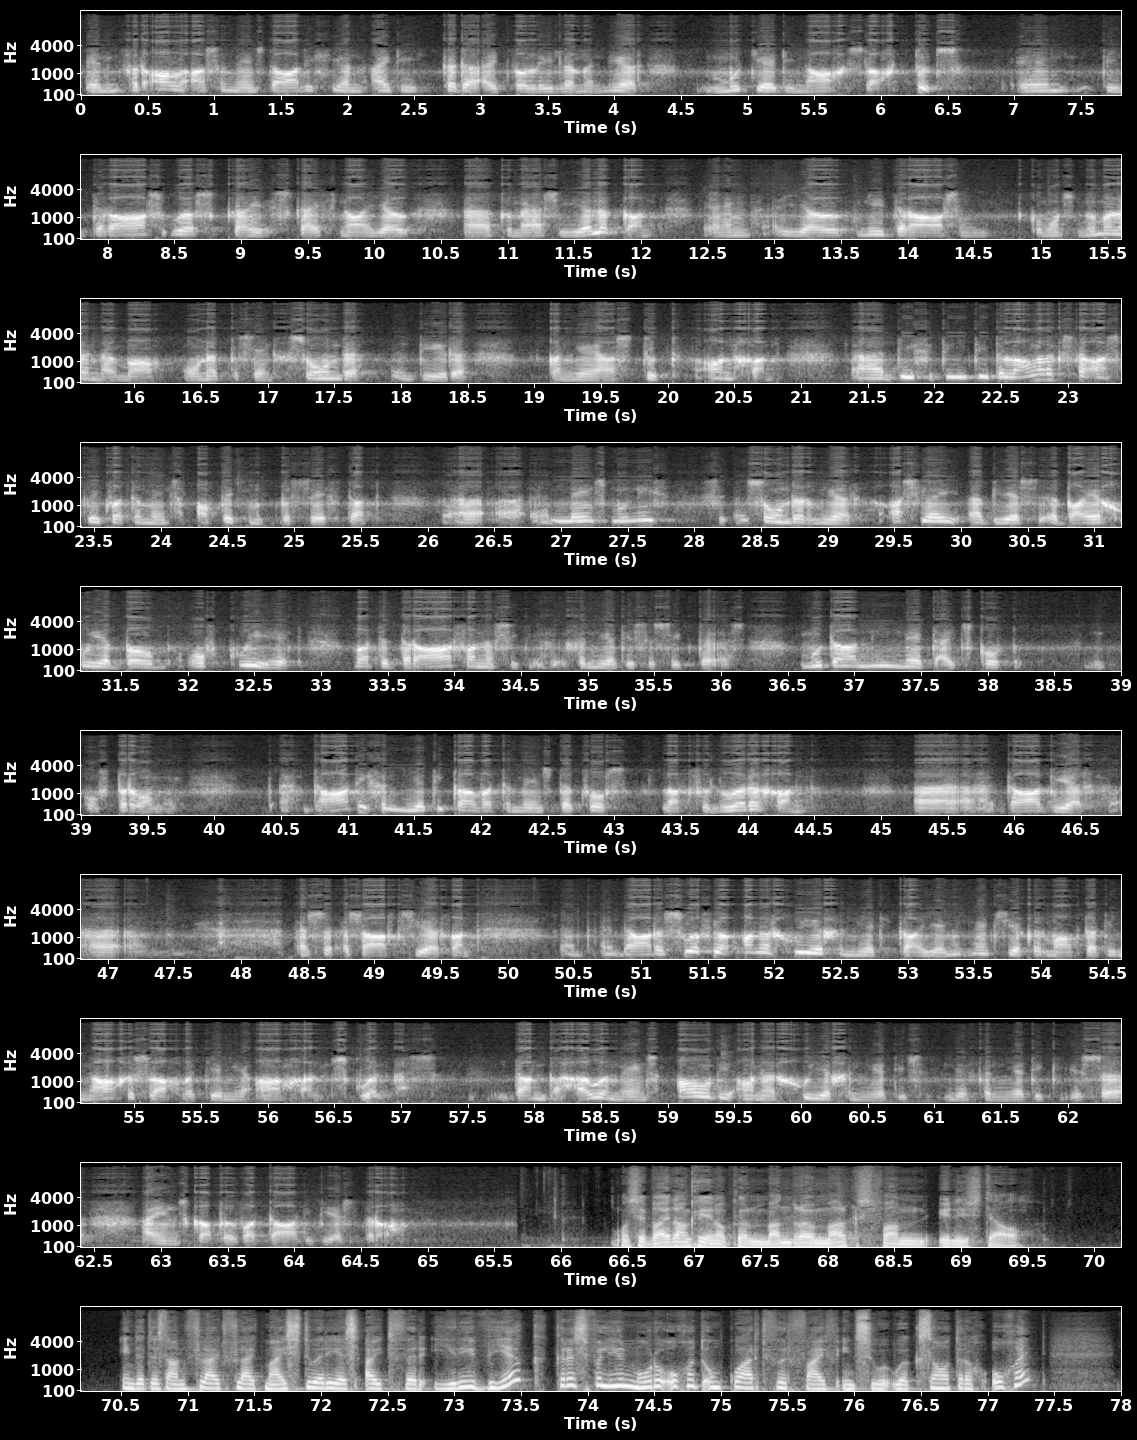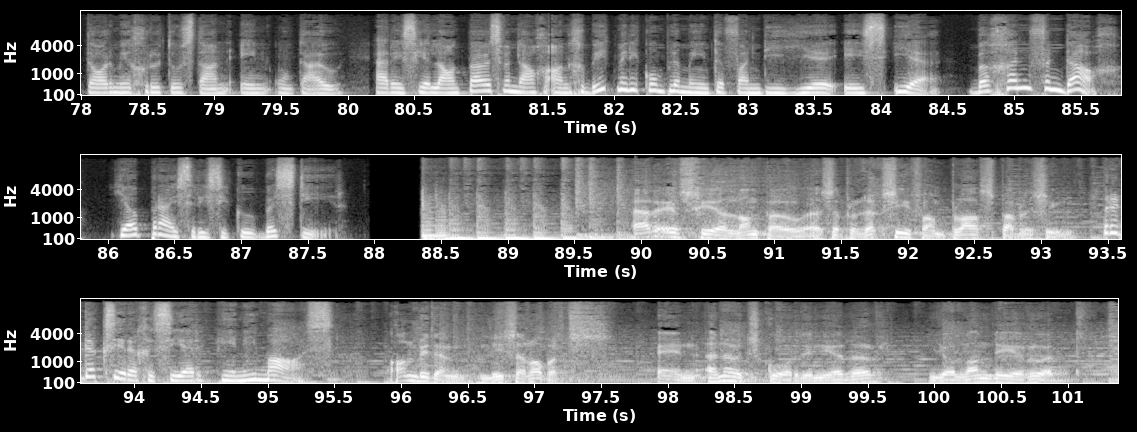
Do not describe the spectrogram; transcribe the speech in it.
en veral as 'n mens daardie geen uit die kudde uit wil elimineer moet jy die nageslag toets en die draers oorskuif skuif na jou uh kommersiële kant en jou nie draers en kom ons noem hulle nou maar 100% gesonde diere kan jy as toet aangaan. Uh die die die belangrikste aspek wat 'n mens altyd moet besef dat uh 'n uh, mens moenie sonder meer as jy 'n bees 'n baie goeie bul of koei het wat 'n draer van 'n genetiese siekte is, moet daar nie net uitskot of bron nie. Daardie genetika wat 'n mens dikwels laat verlore gaan uh daardeur uh is is hartseer want en, en daar is soveel ander goeie genetika jy moet net seker maak dat die nageslag wat jy mee aangaan skoon is dan behou 'n mens al die ander goeie genetiese genetiese eienskappe wat daardie beeste dra. Ons sê baie dankie aan Dr. Mandro Marx van Unistel. En dit is dan fluit fluit my storie is uit vir hierdie week. Chris Viljoen môreoggend om kwart voor 5 en so ook saterdagoggend. Daarmee groet ons dan en onthou RC Landbou is vandag aangebied met die komplemente van die JSE. Begin vandag jou prysrisiko bestuur. RSG Landbou is 'n produksie van Blast Publishing. Produksieregisseur Henny Maas. Aanbieding Lisa Roberts en 'n notas koördineerder Jolande Rooi.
